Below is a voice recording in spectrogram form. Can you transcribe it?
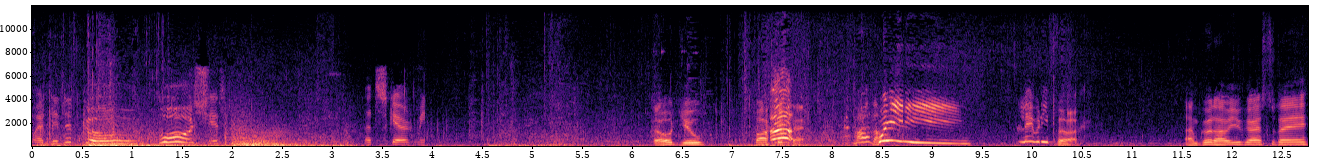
Where did it go? Oh shit. That scared me. Don't you fucking Ah! that. Mother. Whee! Liberty fuck. I'm good. How are you guys today?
